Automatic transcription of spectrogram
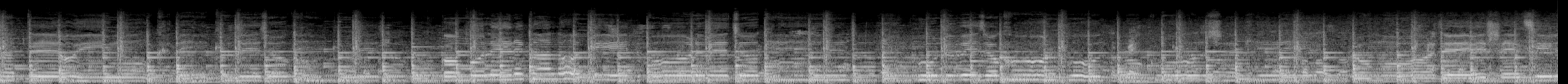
হাতে ওই মুখ দেখবে যখন কপলের কালো তিল পড়বে চোখে, ফুটবে যখন ফুল বকুল শাখে। যে এসেছিল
